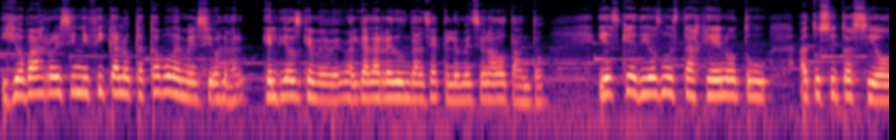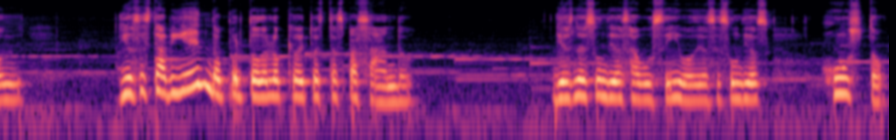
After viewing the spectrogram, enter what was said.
Y Jehová Roy significa lo que acabo de mencionar, el Dios que me ve, valga la redundancia que lo he mencionado tanto. Y es que Dios no está ajeno tu, a tu situación. Dios está viendo por todo lo que hoy tú estás pasando. Dios no es un Dios abusivo, Dios es un Dios justo,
